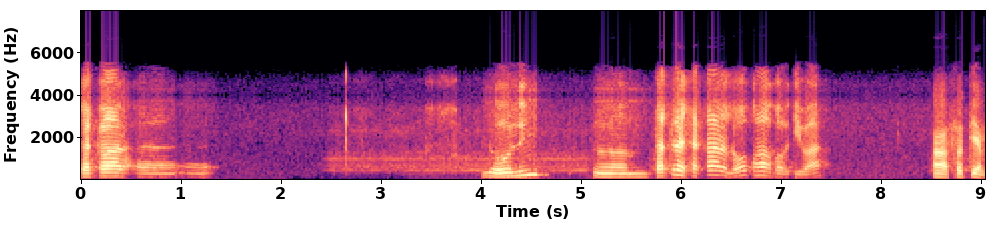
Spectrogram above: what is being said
सकार लोलुञ् तत्र सकारलोपः भवति वा? हा सत्यं।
